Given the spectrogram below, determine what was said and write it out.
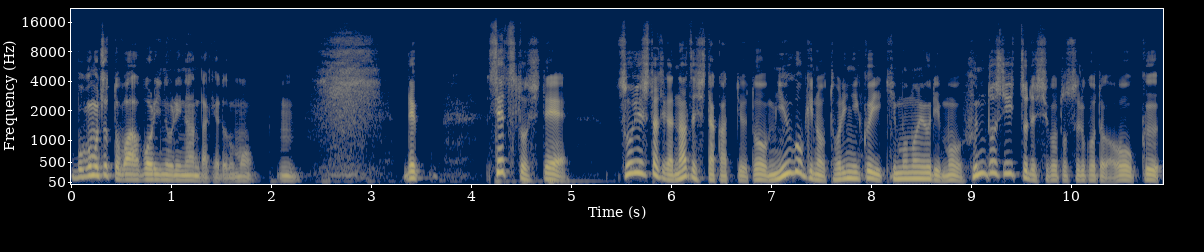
僕もちょっと和彫り乗りなんだけれども。うん、で説としてそういう人たちがなぜしたかっていうと身動きの取りにくい着物よりもふんどし一丁で仕事することが多く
